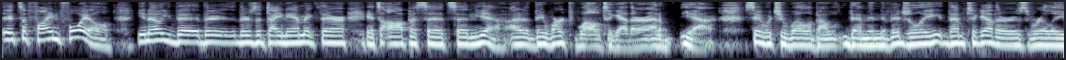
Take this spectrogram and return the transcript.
it's a fine foil you know the, there there's a dynamic there it's opposites and yeah I, they worked well together at a, yeah say what you will about them individually them together is really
